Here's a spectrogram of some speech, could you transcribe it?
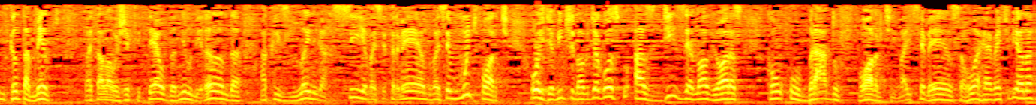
Encantamento. Vai estar lá o Jeftel, Danilo Miranda, a Crislaine Garcia, vai ser tremendo, vai ser muito forte. Hoje, dia 29 de agosto, às 19 horas, com o Brado Forte. Vai ser benção. Rua Herbert Viana,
